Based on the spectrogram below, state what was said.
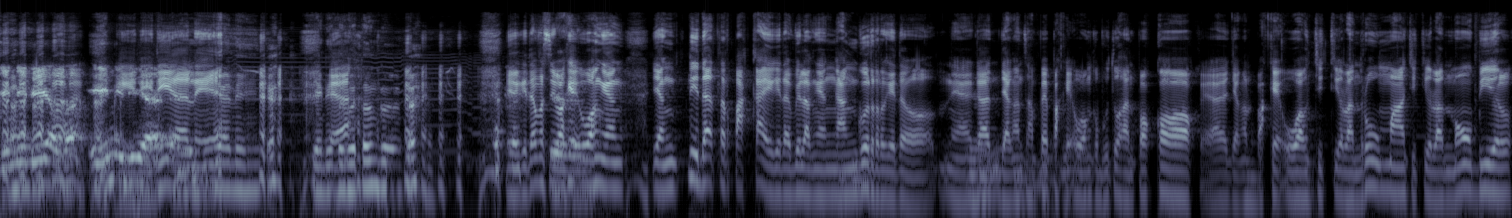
Ini dia, Pak. Ini, Ini dia. dia nih. Iya nih yang Ya. ditunggu-tunggu. ya kita mesti Iya, pakai iya. uang yang yang tidak terpakai kita bilang yang nganggur gitu ya Hmm. kan jangan sampai pakai uang kebutuhan pokok ya jangan pakai uang cicilan rumah cicilan mobil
